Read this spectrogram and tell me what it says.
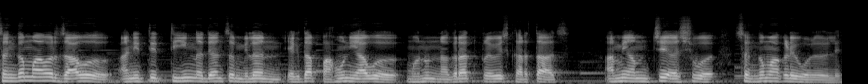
संगमावर जावं आणि ते तीन नद्यांचं मिलन एकदा पाहून यावं म्हणून नगरात प्रवेश करताच आम्ही आमचे अश्व संगमाकडे वळवले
